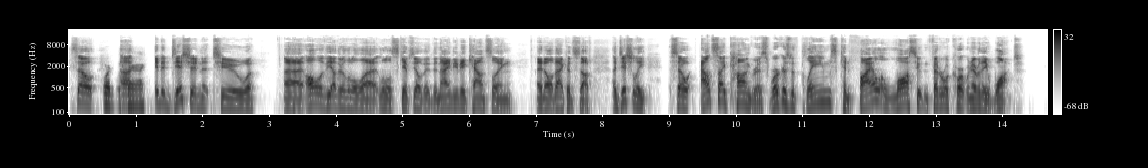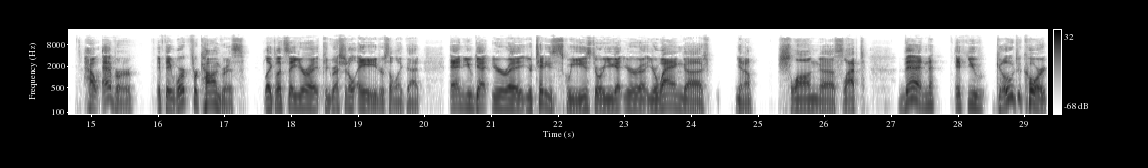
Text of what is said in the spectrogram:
So, Affordable uh, in addition to uh, all of the other little uh, little skips, you know, the, the 90 day counseling and all that good stuff. Additionally, so outside Congress, workers with claims can file a lawsuit in federal court whenever they want. However, if they work for Congress, like let's say you're a congressional aide or something like that, and you get your uh, your titties squeezed or you get your uh, your wang, uh, you know, schlong uh, slapped, then if you go to court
